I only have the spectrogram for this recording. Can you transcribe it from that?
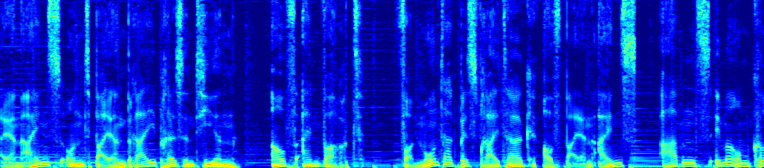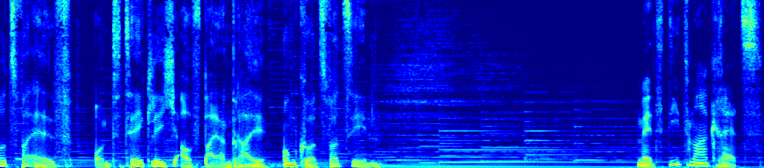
Bayern 1 und Bayern 3 präsentieren auf ein Wort. Von Montag bis Freitag auf Bayern 1, abends immer um kurz vor 11 und täglich auf Bayern 3 um kurz vor 10. Mit Dietmar Kretz.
